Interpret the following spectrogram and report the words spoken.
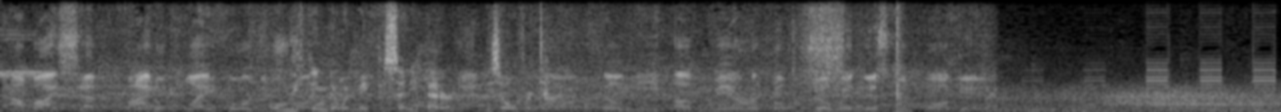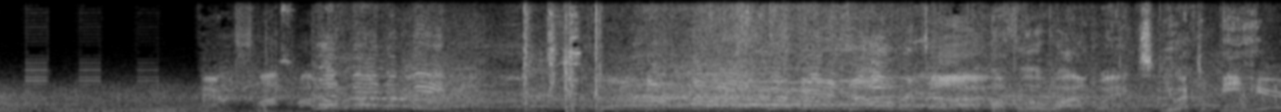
Down by seven. Final play for Detroit. Only thing that would make this any better is overtime. They'll need a miracle to win this football game. One man to beat. We're headed to overtime. Buffalo Wild Wings. You have to be here.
